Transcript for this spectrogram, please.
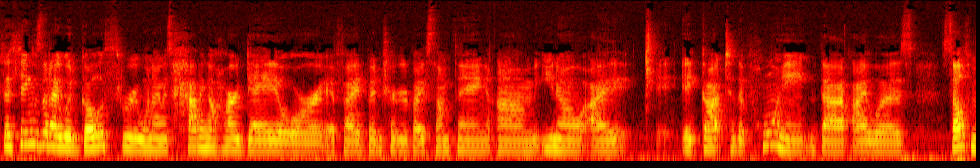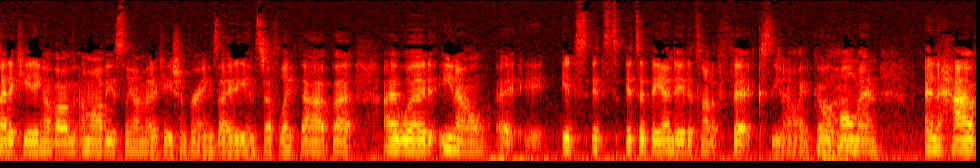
the things that I would go through when I was having a hard day, or if I had been triggered by something, um, you know, I it got to the point that I was self medicating. I'm, I'm obviously on medication for anxiety and stuff like that, but I would, you know, it's it's it's a band aid. It's not a fix. You know, I'd go Right. home and and have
